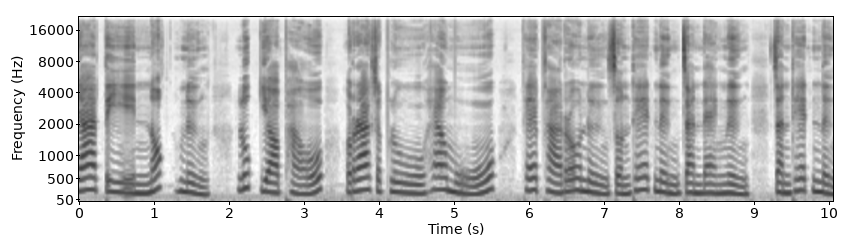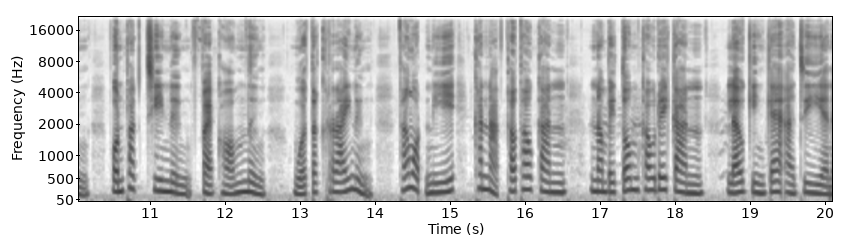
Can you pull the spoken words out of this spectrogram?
หญ้าตีนนกหนึ่งลูกยอเผา รากชะพลู แห้วหมู เทพทาโร่หนึ่งสนเทศหนึ่งจันแดงหนึ่งจันเทศหนึ่งผลผักชีหนึ่งแฝกหอมหนึ่งหัวตะไคร้หนึ่งทั้งหมดนี้ขนาดเท่าๆกันนำไปต้มเข้าด้วยกัน แล้วกินแก้อาเจียน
